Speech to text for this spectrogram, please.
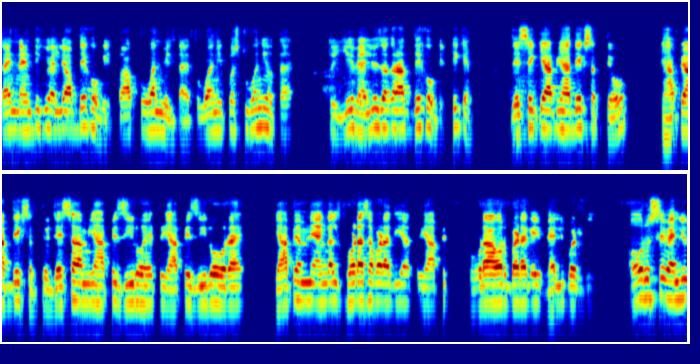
साइन नाइनटी की वैल्यू आप देखोगे तो आपको वन मिलता है तो वन इक्वल टू वन ही होता है। तो ये वैल्यूज़ अगर आप देखोगे, ठीक है? जैसे कि आप यहाँ देख सकते हो, यहाँ पे आप देख सकते हो, जैसा हम यहाँ पे ज़ीरो है तो यहाँ पे ज़ीरो हो रहा है। यहाँ पे हमने एंगल थोड़ा सा बढ़ा दिया तो यहाँ पे थोड़ा और बढ़ा गई वैल्यू बढ़ गई। और उससे value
